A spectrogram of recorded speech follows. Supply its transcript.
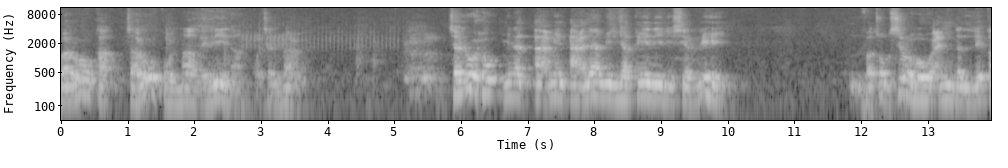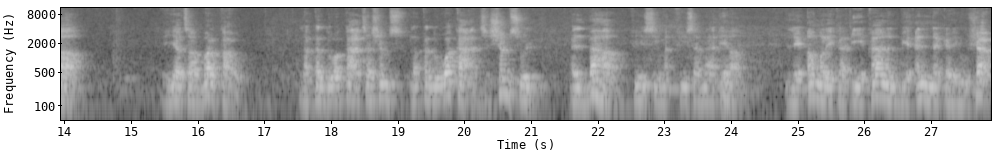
بروق تروق الناظرين وتلمع. تلوح من من أعلام اليقين لسره. فتبصره عند اللقاء يتبرقع. لقد وقعت شمس لقد وقعت شمس البهى في سما في سمائها لأمرك إيقانا بأنك يشاع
